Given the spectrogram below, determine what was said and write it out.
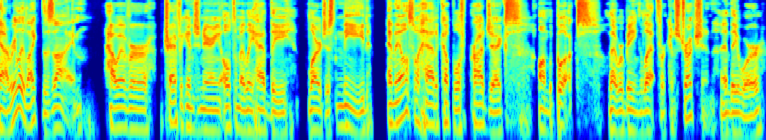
And I really liked design. However, traffic engineering ultimately had the largest need. And they also had a couple of projects on the books that were being let for construction. And they were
